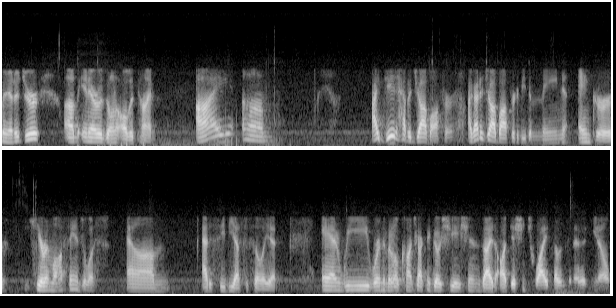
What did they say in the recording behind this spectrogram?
manager um, in Arizona all the time. I um, I did have a job offer. I got a job offer to be the main anchor here in Los Angeles um, at a CBS affiliate and we were in the middle of contract negotiations. I'd auditioned twice. I was going to, you know,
